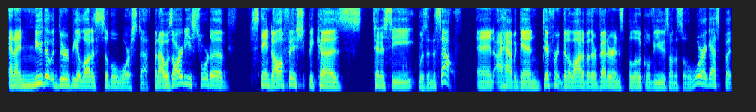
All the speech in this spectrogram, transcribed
and I knew that there would be a lot of Civil War stuff. But I was already sort of standoffish because Tennessee was in the South, and I have again different than a lot of other veterans' political views on the Civil War, I guess, but.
